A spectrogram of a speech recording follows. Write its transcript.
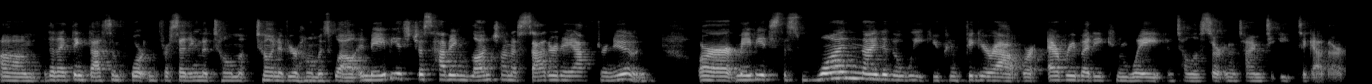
um, then I think that's important for setting the tone, tone of your home as well. And maybe it's just having lunch on a Saturday afternoon, or maybe it's this one night of the week you can figure out where everybody can wait until a certain time to eat together.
